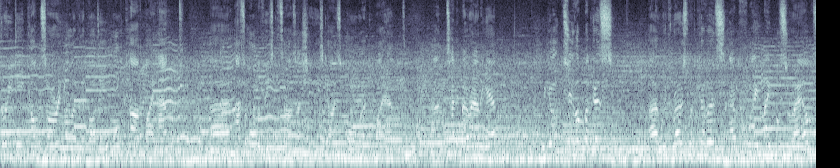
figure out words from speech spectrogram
3D contouring all over the body, all carved by hand, uh, as all of these guitars actually, humbuckers uh, with rosewood covers and flame maple surrounds.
